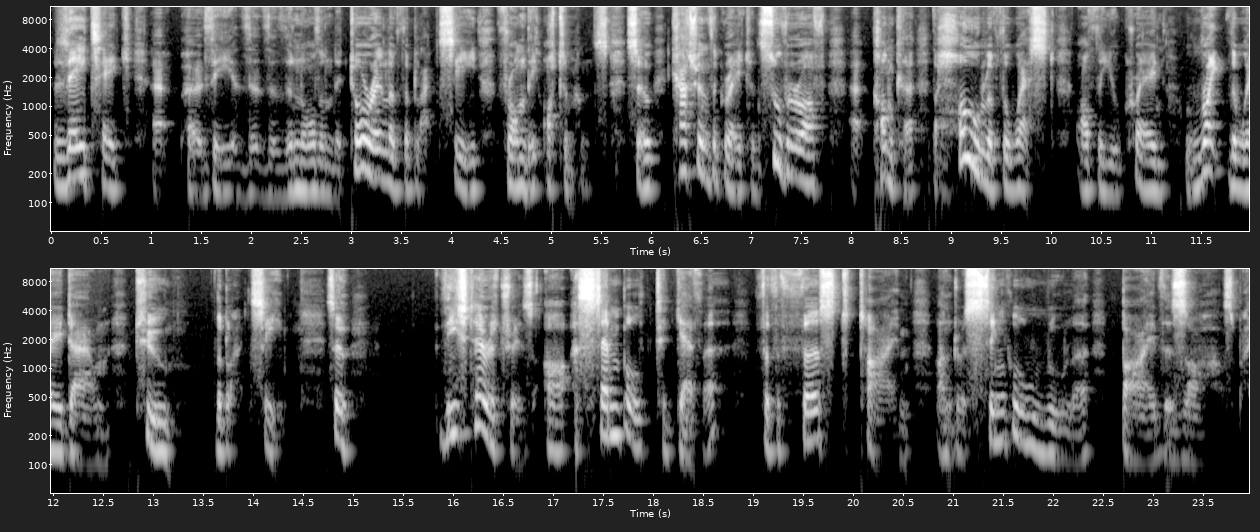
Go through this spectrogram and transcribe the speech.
They take uh, uh, the, the, the, northern littoral of the Black Sea from the Ottomans. So Catherine the Great and Suvorov uh, conquer the whole of the west of the Ukraine right the way down to the Black Sea. So these territories are assembled together for the first time under a single ruler by the Tsars, by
